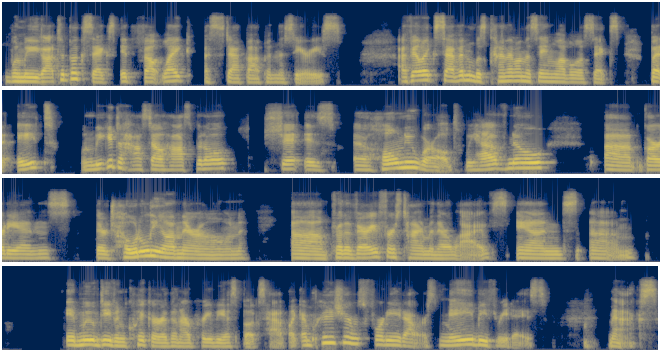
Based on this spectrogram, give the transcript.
when we got to book six, it felt like a step up in the series. I feel like seven was kind of on the same level as six, but eight, when we get to Hostile Hospital, shit is a whole new world. We have no um, guardians, they're totally on their own um, for the very first time in their lives. And um, it moved even quicker than our previous books had. Like, I'm pretty sure it was 48 hours, maybe three days max.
